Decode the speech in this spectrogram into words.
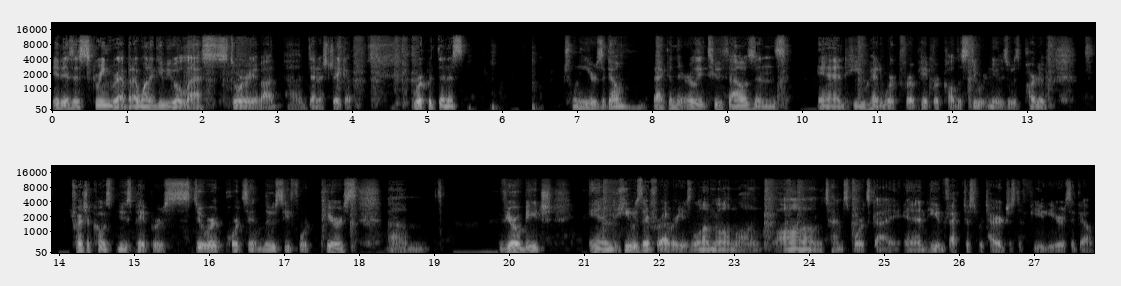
It is a screen grab, but I want to give you a last story about uh, Dennis Jacob. I worked with Dennis 20 years ago, back in the early 2000s, and he had worked for a paper called the Stuart News. It was part of Treasure Coast newspapers Stuart, Port St. Lucie, Fort Pierce, um, Vero Beach, and he was there forever. He's a long, long, long, long time sports guy, and he in fact just retired just a few years ago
